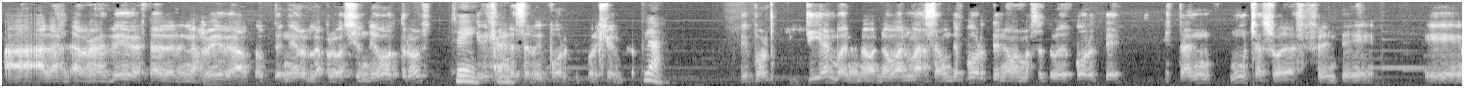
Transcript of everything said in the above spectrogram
a, a las, a las redes, a estar en las redes, a obtener la aprobación de otros, Sí, que dejan claro. de hacer deporte, por ejemplo Claro. bueno, no, no van más a un deporte, no van más a otro deporte, están muchas horas frente eh,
